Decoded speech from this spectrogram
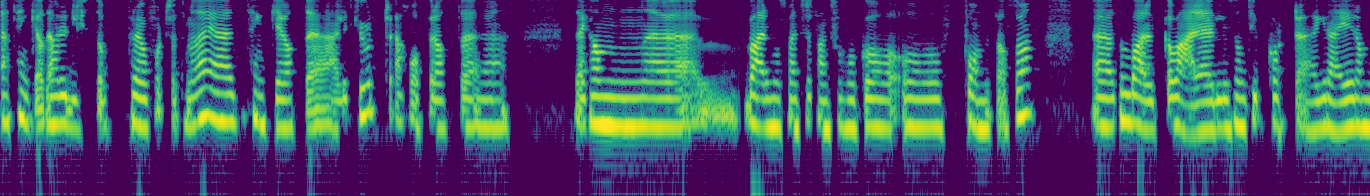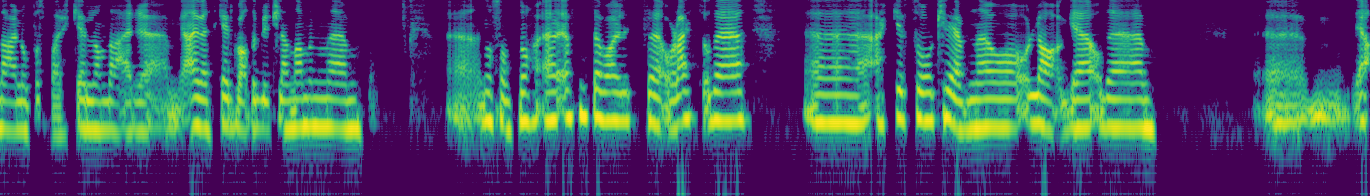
Jeg tenker at jeg har litt lyst til å prøve å fortsette med det. Jeg tenker at det er litt kult. Jeg håper at uh, det kan uh, være noe som er interessant for folk å, å få med seg også. Som bare skal være liksom typ korte greier, om det er noe på sparket eller om det er Jeg vet ikke helt hva det blir til ennå, men noe sånt noe. Jeg, jeg syns det var litt ålreit. og det Eh, er ikke så krevende å, å lage, og det eh, Ja,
